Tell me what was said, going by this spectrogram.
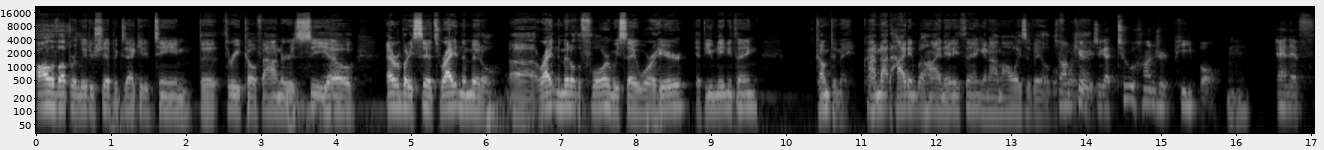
all of upper leadership, executive team, the three co-founders, CEO. Everybody sits right in the middle, uh, right in the middle of the floor, and we say, "We're here. If you need anything, come to me. Okay. I'm not hiding behind anything, and I'm always available." So I'm that." curious. You got 200 people, Mhm. and if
